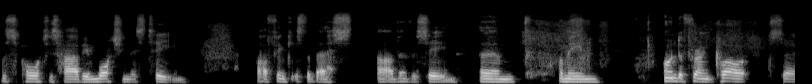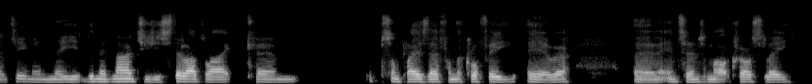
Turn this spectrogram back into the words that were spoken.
the supporters have in watching this team, I think it's the best I've ever seen. Um, I mean, under Frank Clark's uh, team in the, the mid 90s, you still had like um, some players there from the Cloughy era in terms of Mark Crossley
